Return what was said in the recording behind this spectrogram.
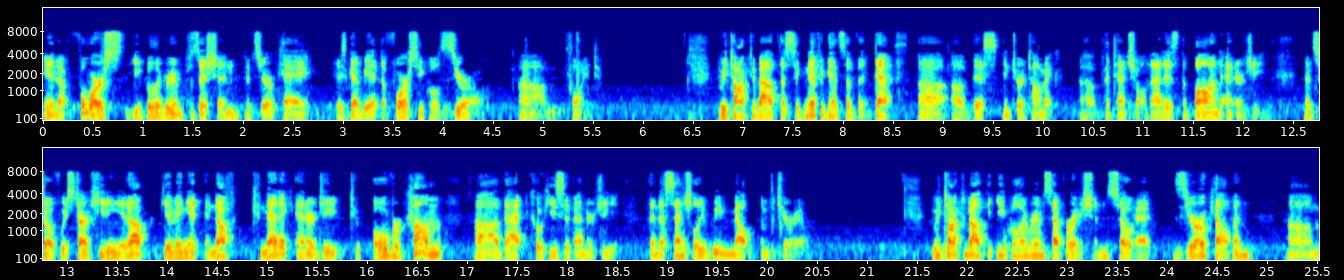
In a force, equilibrium position at 0k is going to be at the force equals zero um, point. We talked about the significance of the depth uh, of this interatomic uh, potential, that is the bond energy. And so if we start heating it up, giving it enough kinetic energy to overcome uh, that cohesive energy, then essentially we melt the material. We talked about the equilibrium separation. So at zero Kelvin, um,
